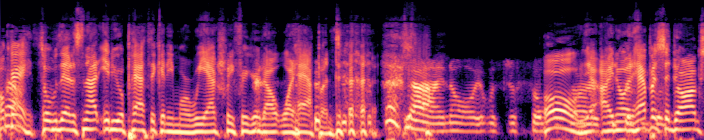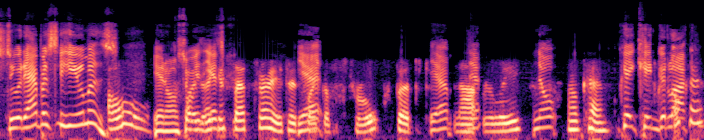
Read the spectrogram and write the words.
Okay, Yeah. so that it's not idiopathic anymore. We actually figured out what happened. Yeah, I know. It was just so. oh, bizarre yeah, I know. It happens to dogs too. It happens to humans. Oh, you know. So oh, it, I it's guess that's right. It's Yeah. like a stroke, but yeah, not really. no. Okay. Okay, kid. Good luck. Okay.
